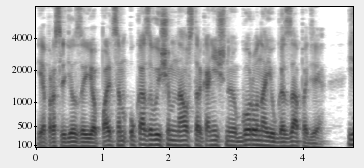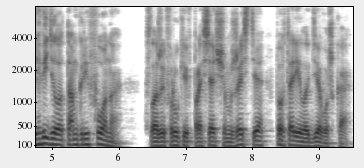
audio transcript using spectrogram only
Я проследил за ее пальцем, указывающим на остроконечную гору на юго-западе. «Я видела там Грифона!» Сложив руки в просящем жесте, повторила девушка.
